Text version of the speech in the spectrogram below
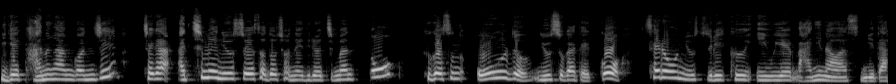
이게 가능한 건지 제가 아침에 뉴스에서도 전해드렸지만 또 그것은 올드 뉴스가 됐고 새로운 뉴스들이 그 이후에 많이 나왔습니다.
